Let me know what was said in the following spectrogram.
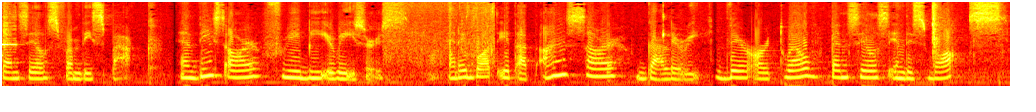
pencils from this pack. And these are freebie erasers. And I bought it at Ansar Gallery. There are 12 pencils in this box.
